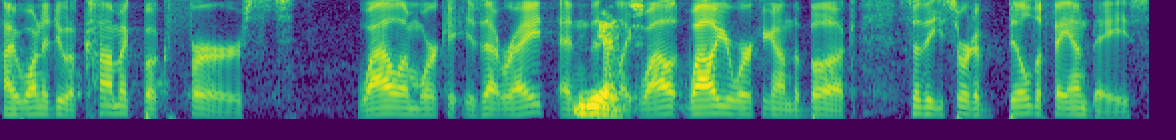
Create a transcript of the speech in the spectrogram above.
I want to do a comic book first while I'm working. Is that right? And then, Yes. like while while you're working on the book, so that you sort of build a fan base,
